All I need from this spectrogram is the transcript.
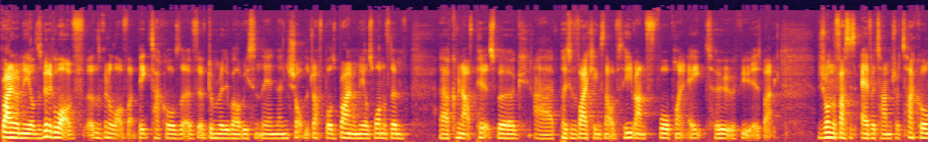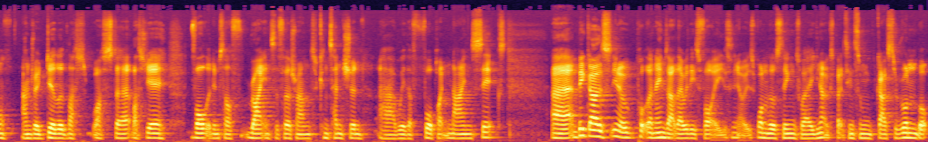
Brian O'Neill, there's been a lot of there's been a lot of like big tackles that have, have done really well recently, and then shot the draft boards. Brian O'Neill's one of them, uh, coming out of Pittsburgh, uh, plays for the Vikings now. Obviously, he ran 4.82 a few years back, which is one of the fastest ever times for a tackle. Andre Dillard last last uh, last year vaulted himself right into the first round contention uh, with a 4.96. Uh, and big guys, you know, put their names out there with these 40s. You know, it's one of those things where you're not expecting some guys to run, but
